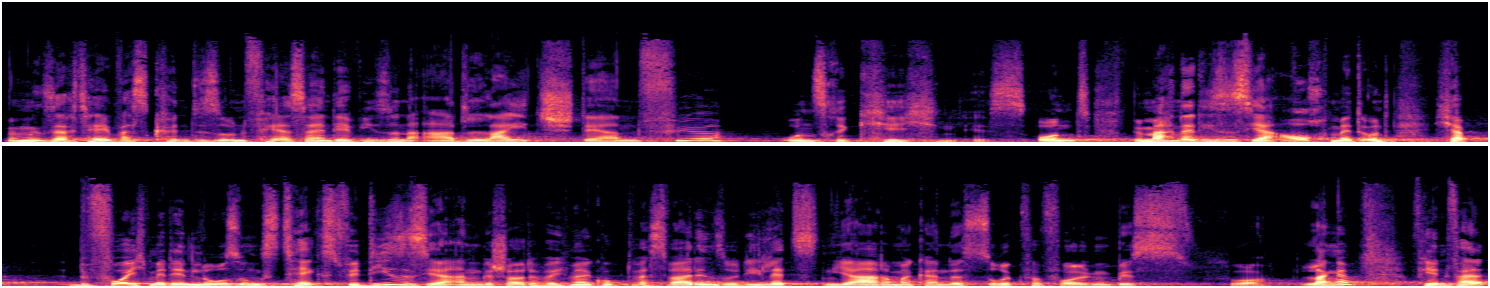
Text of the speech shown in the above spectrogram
wir haben gesagt, hey, was könnte so ein Vers sein, der wie so eine Art Leitstern für unsere Kirchen ist. Und wir machen da dieses Jahr auch mit. Und ich habe bevor ich mir den Losungstext für dieses Jahr angeschaut habe, habe ich mal geguckt, was war denn so die letzten Jahre? Man kann das zurückverfolgen bis oh, lange. Auf jeden Fall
